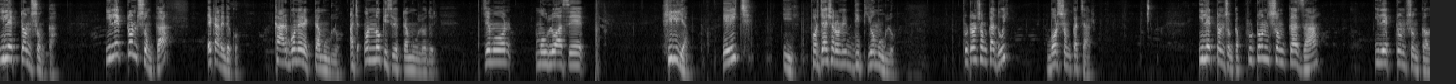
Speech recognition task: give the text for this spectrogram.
ইলেকট্রন সংখ্যা। ইলেকট্রন সংখ্যা এখানে দেখো, কার্বনের একটা মূল্য আচ্ছা অন্য কিছু একটা মূল্য ধরি। যেমন মৌল আছে হিলিয়াম এইচ ই পর্যায় সারণীর দ্বিতীয় মৌল। প্রোটন সংখ্যা দুই বর সংখ্যা চার। ইলেকট্রন সংখ্যা, প্রোটন সংখ্যা যা ইলেকট্রন সংখ্যাও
